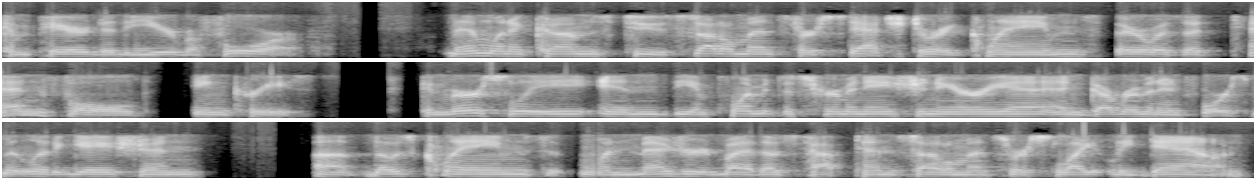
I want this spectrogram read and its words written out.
compared to the year before. Then, when it comes to settlements for statutory claims, there was a tenfold increase. Conversely, in the employment discrimination area and government enforcement litigation, uh, those claims, when measured by those top 10 settlements, were slightly down.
